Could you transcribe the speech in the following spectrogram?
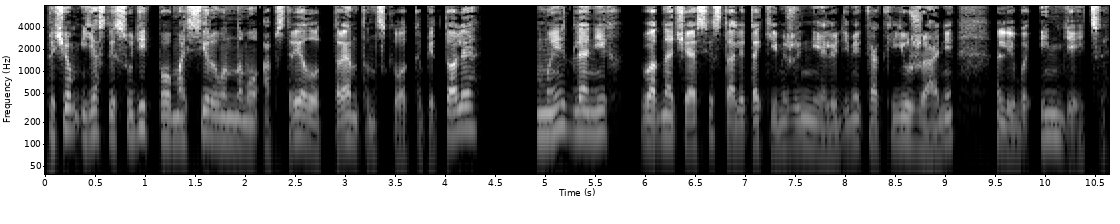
Причем, если судить по массированному обстрелу Трентонского Капитолия, мы для них в одночасье стали такими же нелюдями, как южане, либо индейцы.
